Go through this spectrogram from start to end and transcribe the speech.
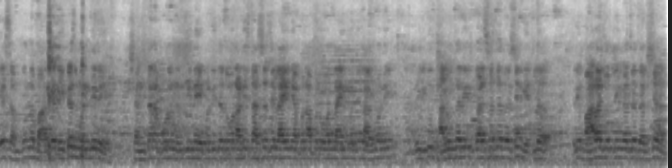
हे संपूर्ण भारतात एकच मंदिर आहे. शंकरा पुढे नंदी नाही पण इथं दोन अडीच तासाची लाईन आहे. आपण आपण वर लाईनमध्ये लागलो नाही. तर इथून खालून जरी कळसाचं दर्शन घेतलं तरी बारा ज्योतिर्लिंगाचं दर्शन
